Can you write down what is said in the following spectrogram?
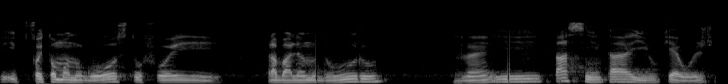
E foi tomando gosto, foi trabalhando duro, uhum. né? E tá assim, tá aí o que é hoje.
